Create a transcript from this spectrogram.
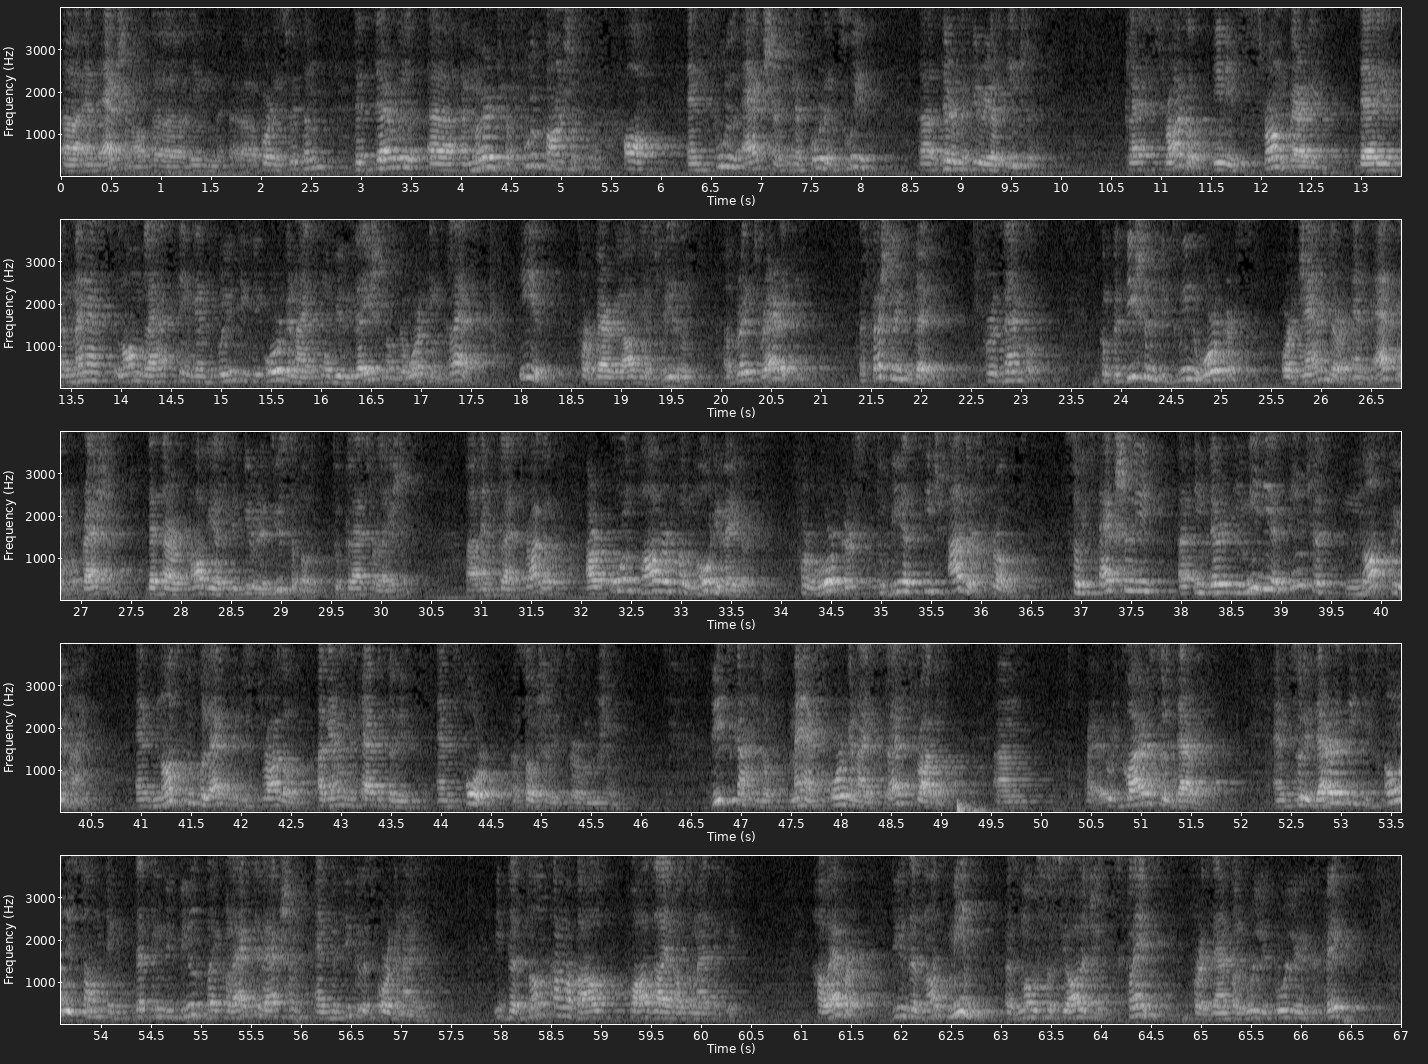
and action uh, in uh, accordance with them, that there will uh, emerge a full consciousness of and full action in accordance with uh, their material interests class struggle in its strong variant, that is a mass, long-lasting and politically organized mobilization of the working class, is, for very obvious reasons, a great rarity, especially today. For example, competition between workers or gender and ethnic oppression that are obviously irreducible to class relations uh, and class struggle are all powerful motivators for workers to be at each other's throats. So it's actually uh, in their immediate interest not to unite and not to collectively struggle against the capitalists and for a socialist revolution. This kind of mass organized class struggle um, requires solidarity. And solidarity is only something that can be built by collective action and meticulous organizing. It does not come about quasi-automatically. However, this does not mean, as most sociologists claim, for example, Ulrich Beck,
